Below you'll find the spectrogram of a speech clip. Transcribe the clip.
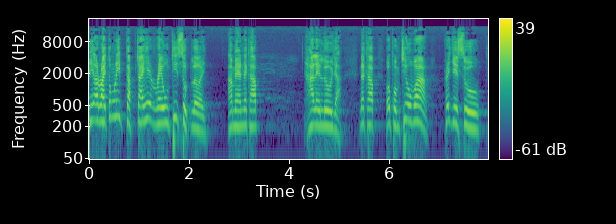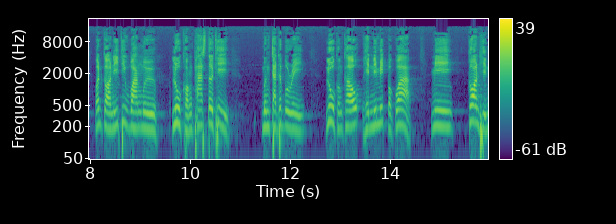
มีอะไรต้องรีบกลับใจให้เร็วที่สุดเลย อาเมนไหมครับ ฮาเลลูยานะครับเพราะผมเชื่อว่าพระเยซูวันก่อนนี้ที่วางมือลูกของ pastor ที่เมืองจันทบุรี ลูกของเขาเห็นนิมิตบอกว่ามีก้อนหิน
